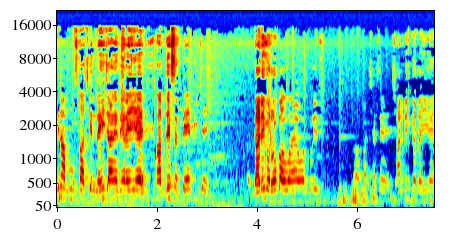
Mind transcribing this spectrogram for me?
बिना पूछताछ के नहीं जाने दे रही है। आप देख सकते हैं पीछे गाड़ी को रोका हुआ है और पुलिस अच्छे से छानबीन कर रही है।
